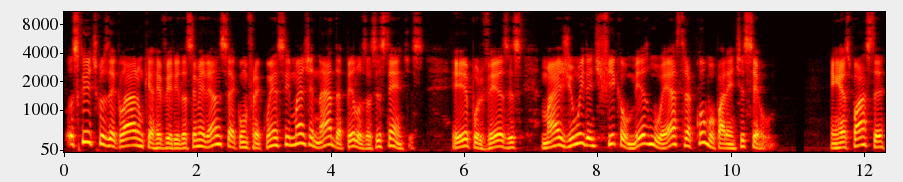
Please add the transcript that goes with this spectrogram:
os críticos declaram que a referida semelhança é com frequência imaginada pelos assistentes, e, por vezes, mais de um identifica o mesmo extra como parente seu. Em resposta,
